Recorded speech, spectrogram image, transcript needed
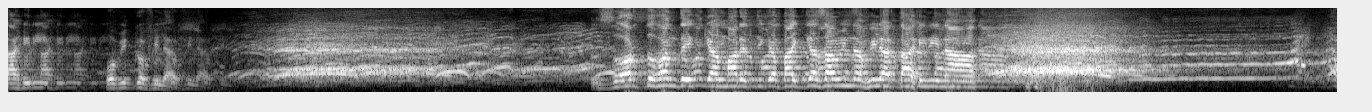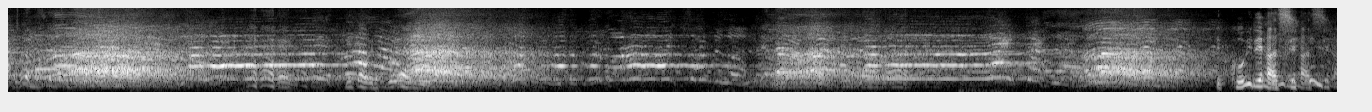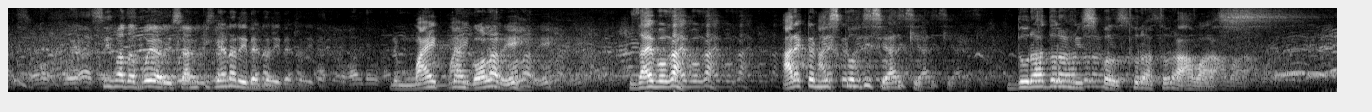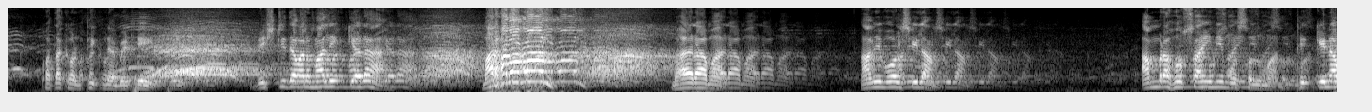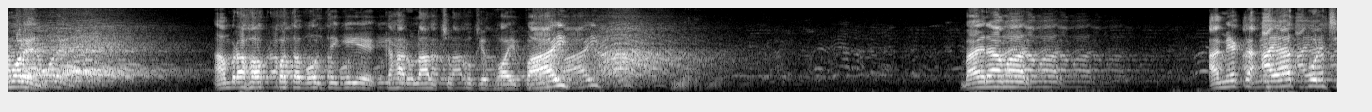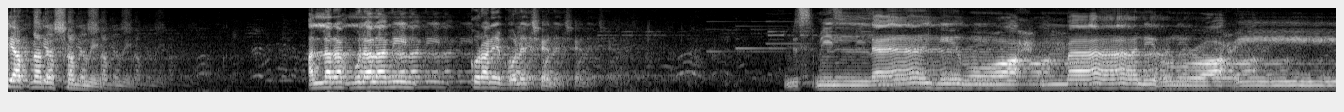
তাহিরি অভিজ্ঞ ফিলার জ্বর তুফান দেখা মারের দিকে বাইকা যাবি না ফিলার তাহিরি না। কই রে আসি। সীমাদা বইয়া রইছে, আমি কি কেডা রে দেখো মাইক না, গলা রে। যাইবো গা আরেকটা মিস কল দিছি আর কি। দুরা দুরা মিস কল থুরা থুরা আওয়াজ। কথা কোন, ঠিক না বেঠে? বৃষ্টি দেওয়ার মালিক কেডা? মারহাবা কোন ভাইরা আমার, আমি বলছিলাম, আমরা হুসাইনি মুসলমান, ঠিক কিনা বলেন? আমরা হক কথা বলতে গিয়ে কাহারো লাল চক্ষুকে ভয় পাই? বাইরে আমার, আমি একটা আয়াত পড়েছি আপনাদের সামনে। আল্লাহ রাব্বুল আলামিন কোরআনে বলেছেন, বিসমিল্লাহির রহমানির রহিম।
